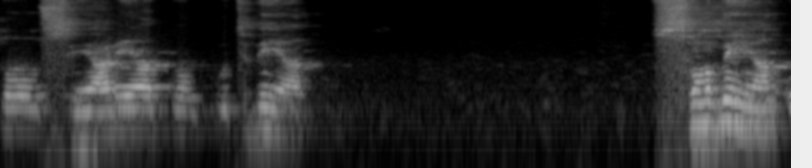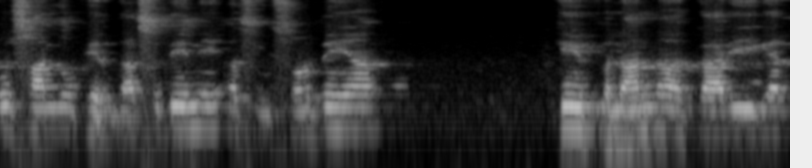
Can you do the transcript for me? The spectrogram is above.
ਤੋਂ ਸਿਆਣਿਆਂ ਤੋਂ ਪੁੱਛਦੇ ਹਾਂ ਸੁਣਦੇ ਹਾਂ, ਉਹ ਸਾਨੂੰ ਫਿਰ ਦੱਸਦੇ ਨੇ, ਅਸੀਂ ਸੁਣਦੇ ਹਾਂ ਕਿ ਫਲਾਨਾ ਕਾਰੀਗਰ,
